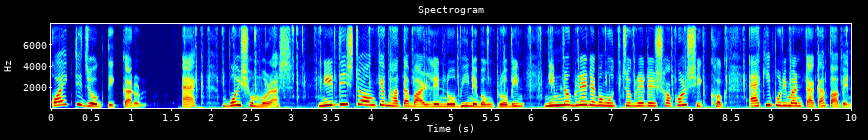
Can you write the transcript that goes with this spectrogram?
কয়েকটি যৌক্তিক কারণ। এক, বৈষম্য হ্রাস। নির্দিষ্ট অঙ্কে ভাতা বাড়লে নবীন এবং প্রবীণ, নিম্ন গ্রেড এবং উচ্চ গ্রেডের সকল শিক্ষক একই পরিমাণ টাকা পাবেন।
